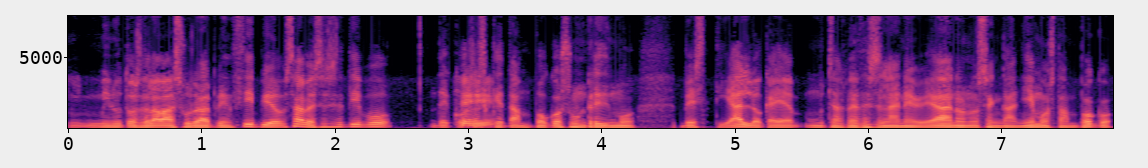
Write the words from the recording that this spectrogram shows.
minutos de la basura al principio, ¿sabes? Ese tipo de cosas que tampoco es un ritmo bestial lo que hay muchas veces en la NBA, no nos engañemos tampoco.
